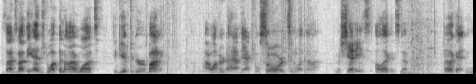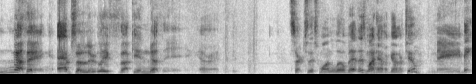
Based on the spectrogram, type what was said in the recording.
Besides, not the edged weapon I want to give to Gurubani. I want her to have the actual swords and whatnot. Machetes, all that good stuff. Okay, nothing. Absolutely fucking nothing. Alright. Search this one a little bit. This might have a gun or two. Maybe.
